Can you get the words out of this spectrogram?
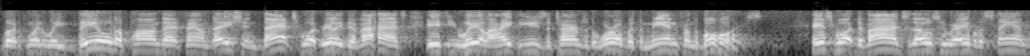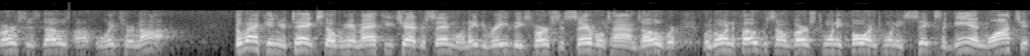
But when we build upon that foundation, that's what really divides, if you will. I hate to use the terms of the world, but the men from the boys. It's what divides those who are able to stand versus those which are not. Go back in your text over here, Matthew chapter 7. We'll need to read these verses several times over. We're going to focus on verse 24 and 26 again. Watch it.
